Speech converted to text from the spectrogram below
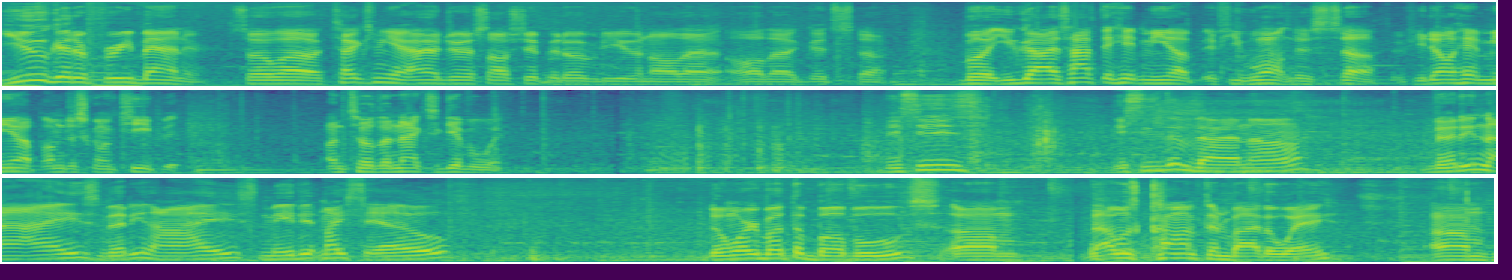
you get a free banner. So uh, text me your address, I'll ship it over to you and all that, all that good stuff. But you guys have to hit me up if you want this stuff. If you don't hit me up, I'm just gonna keep it until the next giveaway. This is, this is the Vanna. Very nice, very nice. Made it myself. Don't worry about the bubbles. Um, that was Compton, by the way. Um,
